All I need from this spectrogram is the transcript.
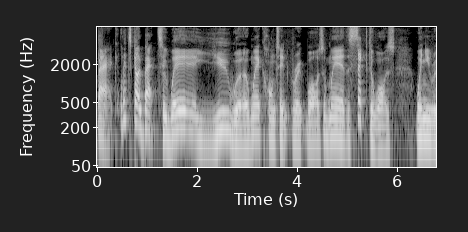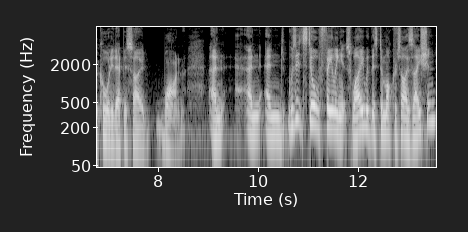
back. Let's go back to where you were, where Content Group was, and where the sector was when you recorded episode one. And and and was it still feeling its way with this democratisation?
